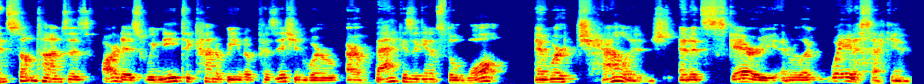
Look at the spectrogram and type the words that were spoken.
And sometimes, as artists, we need to kind of be in a position where our back is against the wall and we're challenged and it's scary. And we're like, wait a second,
